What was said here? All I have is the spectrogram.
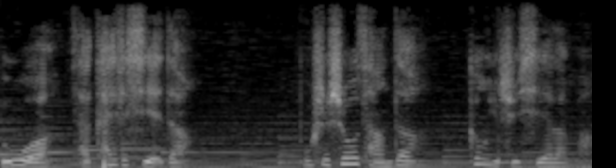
有我才开始写的，不是收藏的更有趣些了吗？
